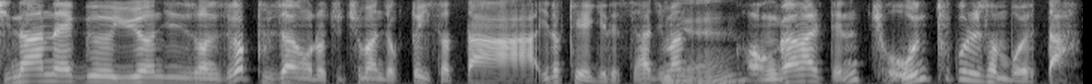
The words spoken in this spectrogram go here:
지난해 그 유현진 선수가 부상으로 주춤한 적도 있었다. 이렇게 얘기를 했어요. 하지만 예. 건강할 때는 좋은 투구를 선보였다.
